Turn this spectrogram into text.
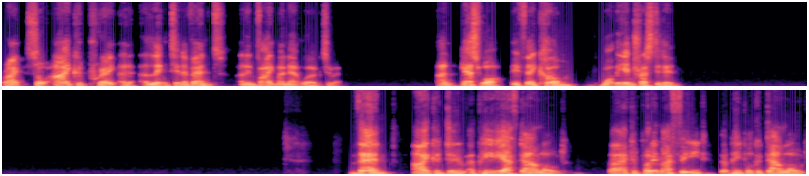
Right. So I could create a, a LinkedIn event and invite my network to it. And guess what? If they come, what are they interested in? Then I could do a PDF download that I could put in my feed that people could download.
